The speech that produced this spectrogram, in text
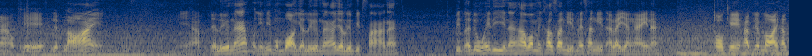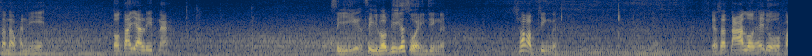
อ่าโอเค เรียบร้อยนี่ครับอย่าลืมนะอย่างที่ผมบอกอย่าลืมนะครับอย่าลืมปิดฝานะ ปิดแล้วดูให้ดีนะครับ ว่ามันเข้าสนิทไม่สนิทอะไรยังไงนะ โอเคครับเรียบร้อยครับสำหรับคันนี้โตต้ายาริสนะ สีสีรถพี่ก็สวยจริง ๆ เลย ชอบจริงเลย เดี๋ยวสตาร์รถให้ดูไฟ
